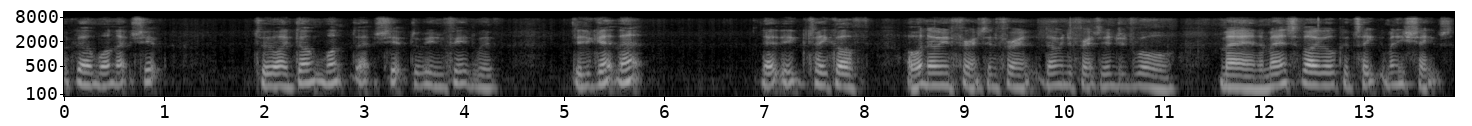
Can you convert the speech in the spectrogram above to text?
I don't want that ship to. I don't want that ship to be interfered with. Did you get that? Let it take off. I want no interference. Interference. No interference. Injured war. Man, a man's survival can take many shapes.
